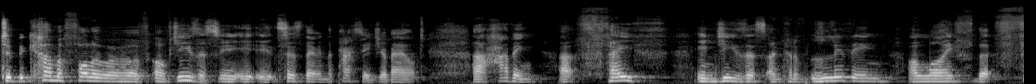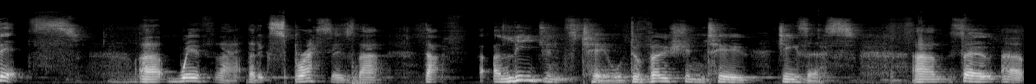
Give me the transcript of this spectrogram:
to become a follower of, of Jesus. It, it, says there in the passage about uh, having uh, faith in Jesus and kind of living a life that fits uh, with that, that expresses that, that allegiance to or devotion to Jesus. Um, so, uh,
